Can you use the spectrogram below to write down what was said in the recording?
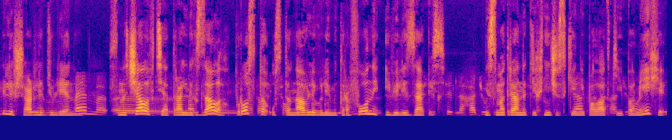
или Шарля Дюлена. Сначала в театральных залах просто устанавливали микрофоны и вели запись. Несмотря на технические неполадки и помехи,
